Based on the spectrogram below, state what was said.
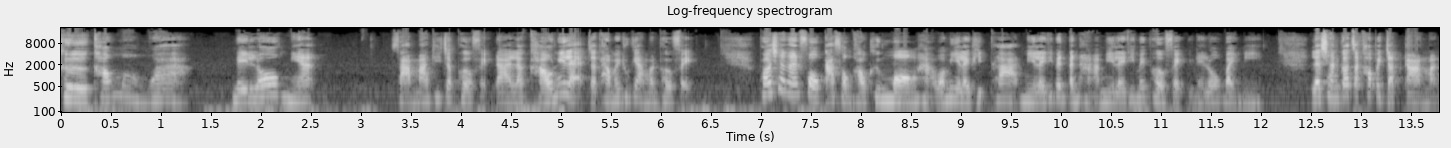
คือเขามองว่าในโลกเนี้ยสามารถที่จะ perfect ได้แล้วเขานี่แหละจะทำให้ทุกอย่างมัน perfect เพราะฉะนั้นโฟกัสของเขาคือมองหาว่ามีอะไรผิดพลาด มีอะไรที่เป็นปัญหา มีอะไรที่ไม่ perfect อยู่ในโลกใบนี้ และฉันก็จะเข้าไปจัดการมัน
